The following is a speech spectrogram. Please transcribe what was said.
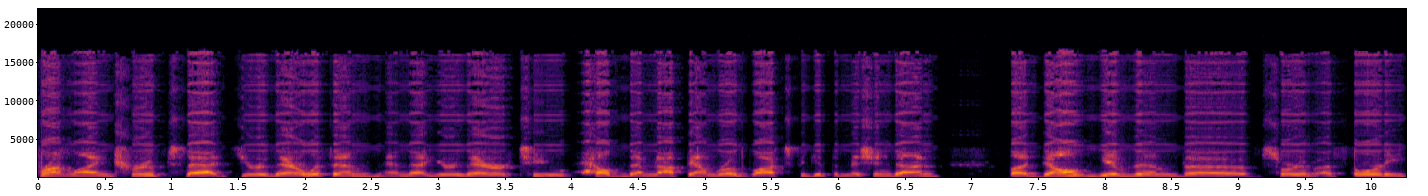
frontline troops that you're there with them and that you're there to help them knock down roadblocks to get the mission done. But don't give them the sort of authority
